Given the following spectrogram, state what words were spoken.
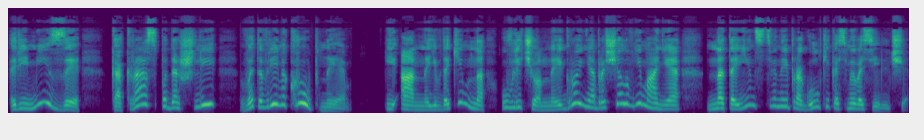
Ремизы как раз подошли в это время крупные. И Анна Евдокимовна, увлеченная игрой, не обращала внимания на таинственные прогулки Косьмы Васильевича.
